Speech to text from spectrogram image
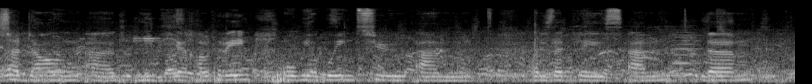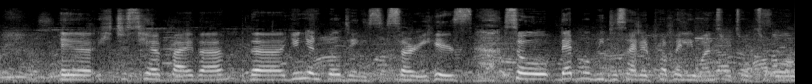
shut down uh, maybe here Gauteng, or we are going to, um, what is that place, um, the uh, just here by the the union buildings. Sorry, yes. so that will be decided properly once we talk to all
